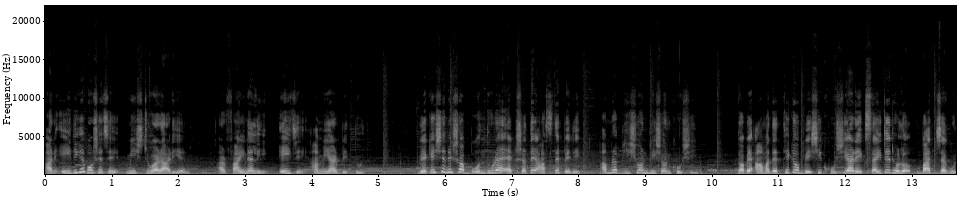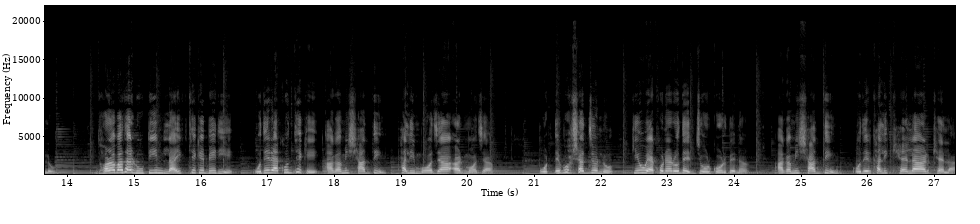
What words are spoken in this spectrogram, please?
আর এই দিকে বসেছে মিষ্টু আর আরিয়েন। আর ফাইনালি এই যে, আমি আর বিদ্যুৎ। ভেকেশনে সব বন্ধুরা একসাথে আসতে পেরে আমরা ভীষণ ভীষণ খুশি। তবে আমাদের থেকেও বেশি খুশি আর এক্সাইটেড হলো বাচ্চাগুলো। ধরাবাঁধা রুটিন লাইফ থেকে বেরিয়ে ওদের এখন থেকে আগামী সাত দিন খালি মজা আর মজা। পড়তে বসার জন্য কেউ এখন আর ওদের জোর করবে না। আগামী সাত দিন ওদের খালি খেলা আর খেলা,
